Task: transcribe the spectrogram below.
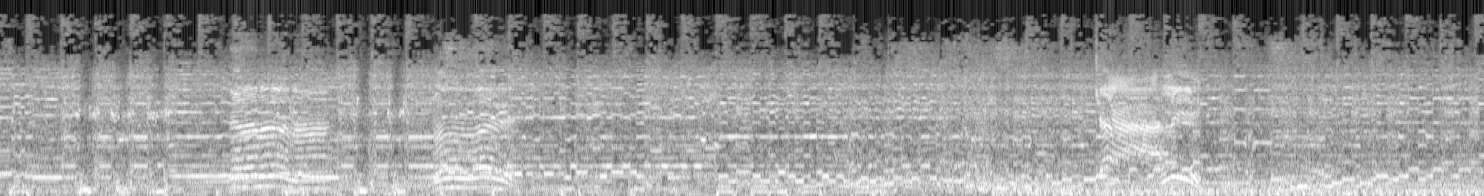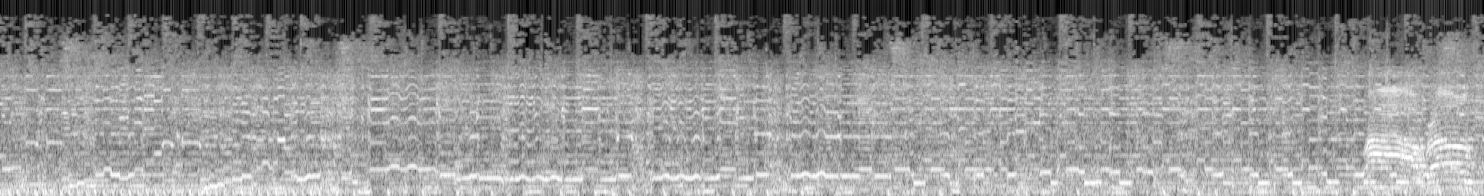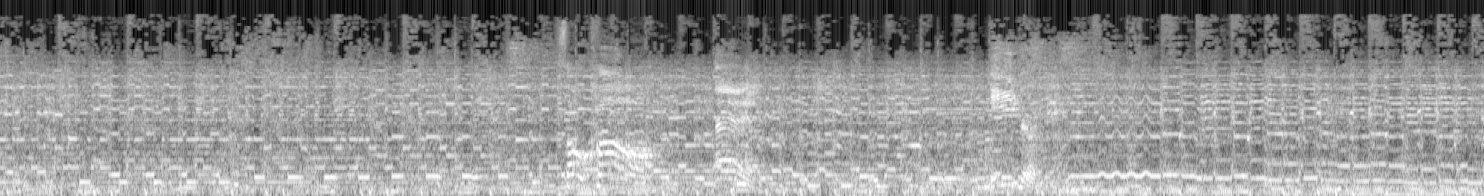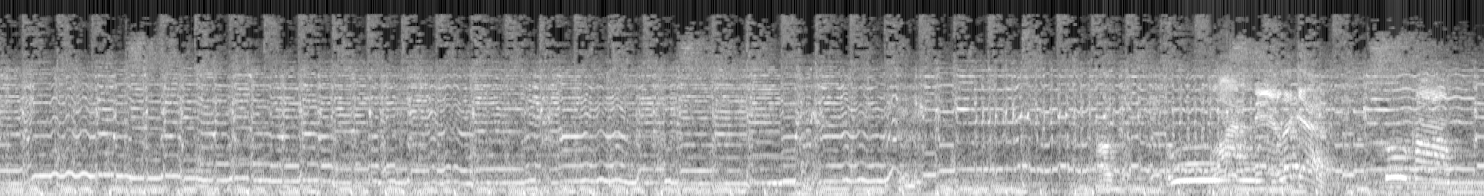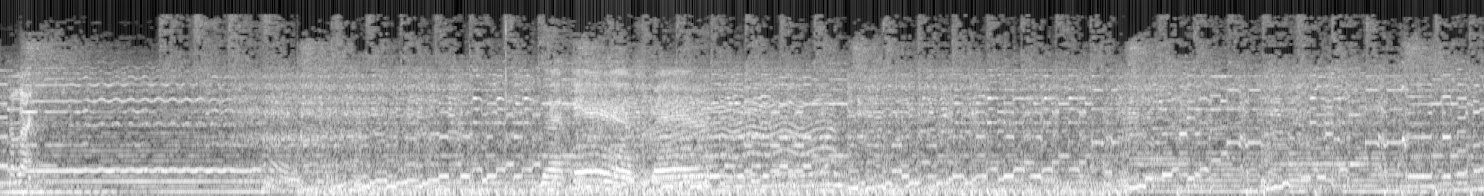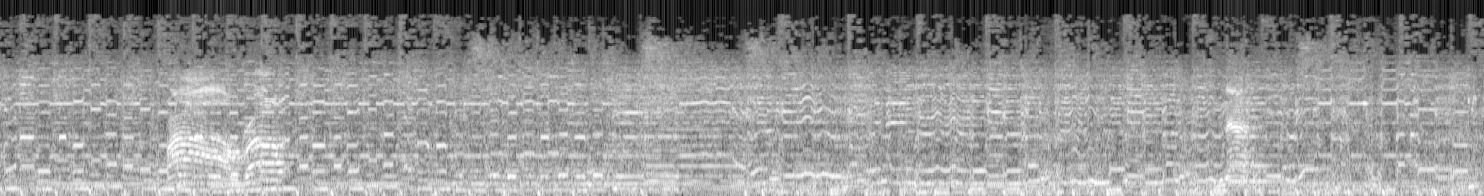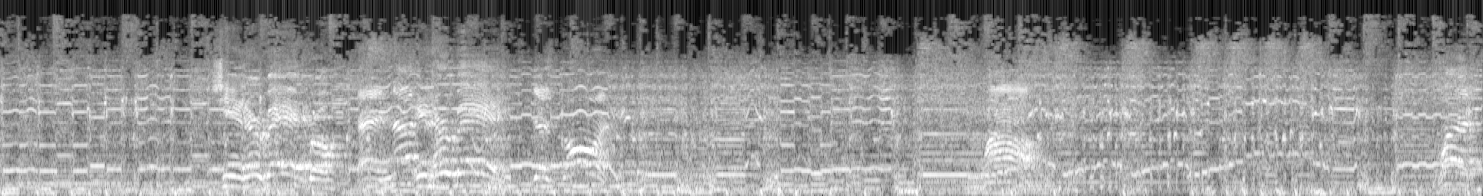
So calm. Hey. Either. Okay. Ooh, locked in. Look at it. Cool, calm, collected. The hands, man. Wow, bro. Nothing. She in her bag, bro. Ain't nothing. In her bag. Just going. Wow. What?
